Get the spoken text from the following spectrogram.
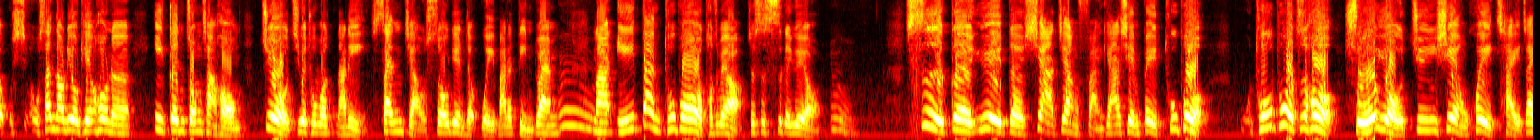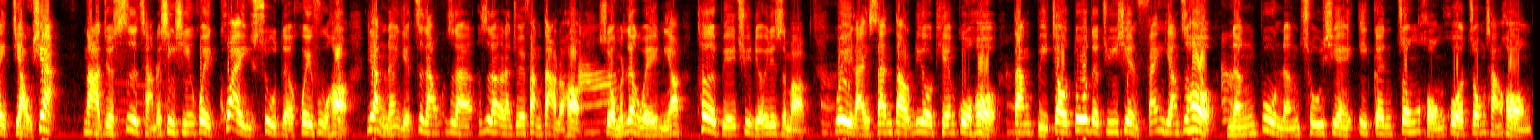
三到六天后呢一根中长红就有机会突破哪里三角收敛的尾巴的顶端，嗯。那一旦突破后，投资朋友这是四个月哦，嗯，四个月的下降反压线被突破，突破之后，所有均线会踩在脚下，那就市场的信心会快速的恢复哈，量能也自然自然自然而然就会放大了哈。所以我们认为你要特别去留意的是什么？未来三到六天过后，当比较多的均线翻阳之后，能不能出现一根中红或中长红？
